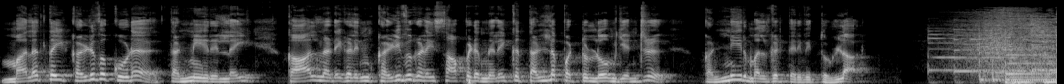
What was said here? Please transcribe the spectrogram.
மலத்தை கழுவக்கூட தண்ணீர் இல்லை கால்நடைகளின் கழிவுகளை சாப்பிடும் நிலைக்கு தள்ளப்பட்டுள்ளோம் என்று கண்ணீர் மல்கர் தெரிவித்துள்ளார். Thank you.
